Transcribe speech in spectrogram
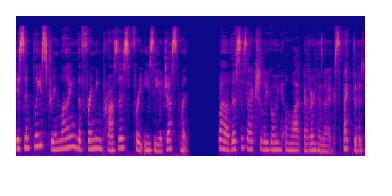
It simply streamlined the framing process for easy adjustment. Wow, this is actually going a lot better than I expected.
